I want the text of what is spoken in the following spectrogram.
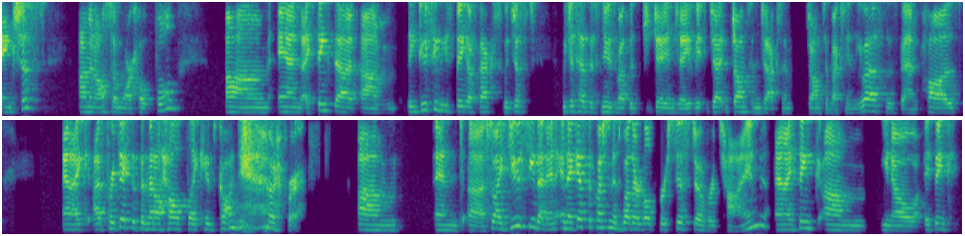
anxious um, and also more hopeful. Um, and i think that um, they do see these big effects. With just we just had this news about the j&j johnson and jackson johnson vaccine in the us has been paused and I, I predict that the mental health like has gone down for um, and uh, so I do see that, and, and I guess the question is whether it'll persist over time. And I think, um, you know, I think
